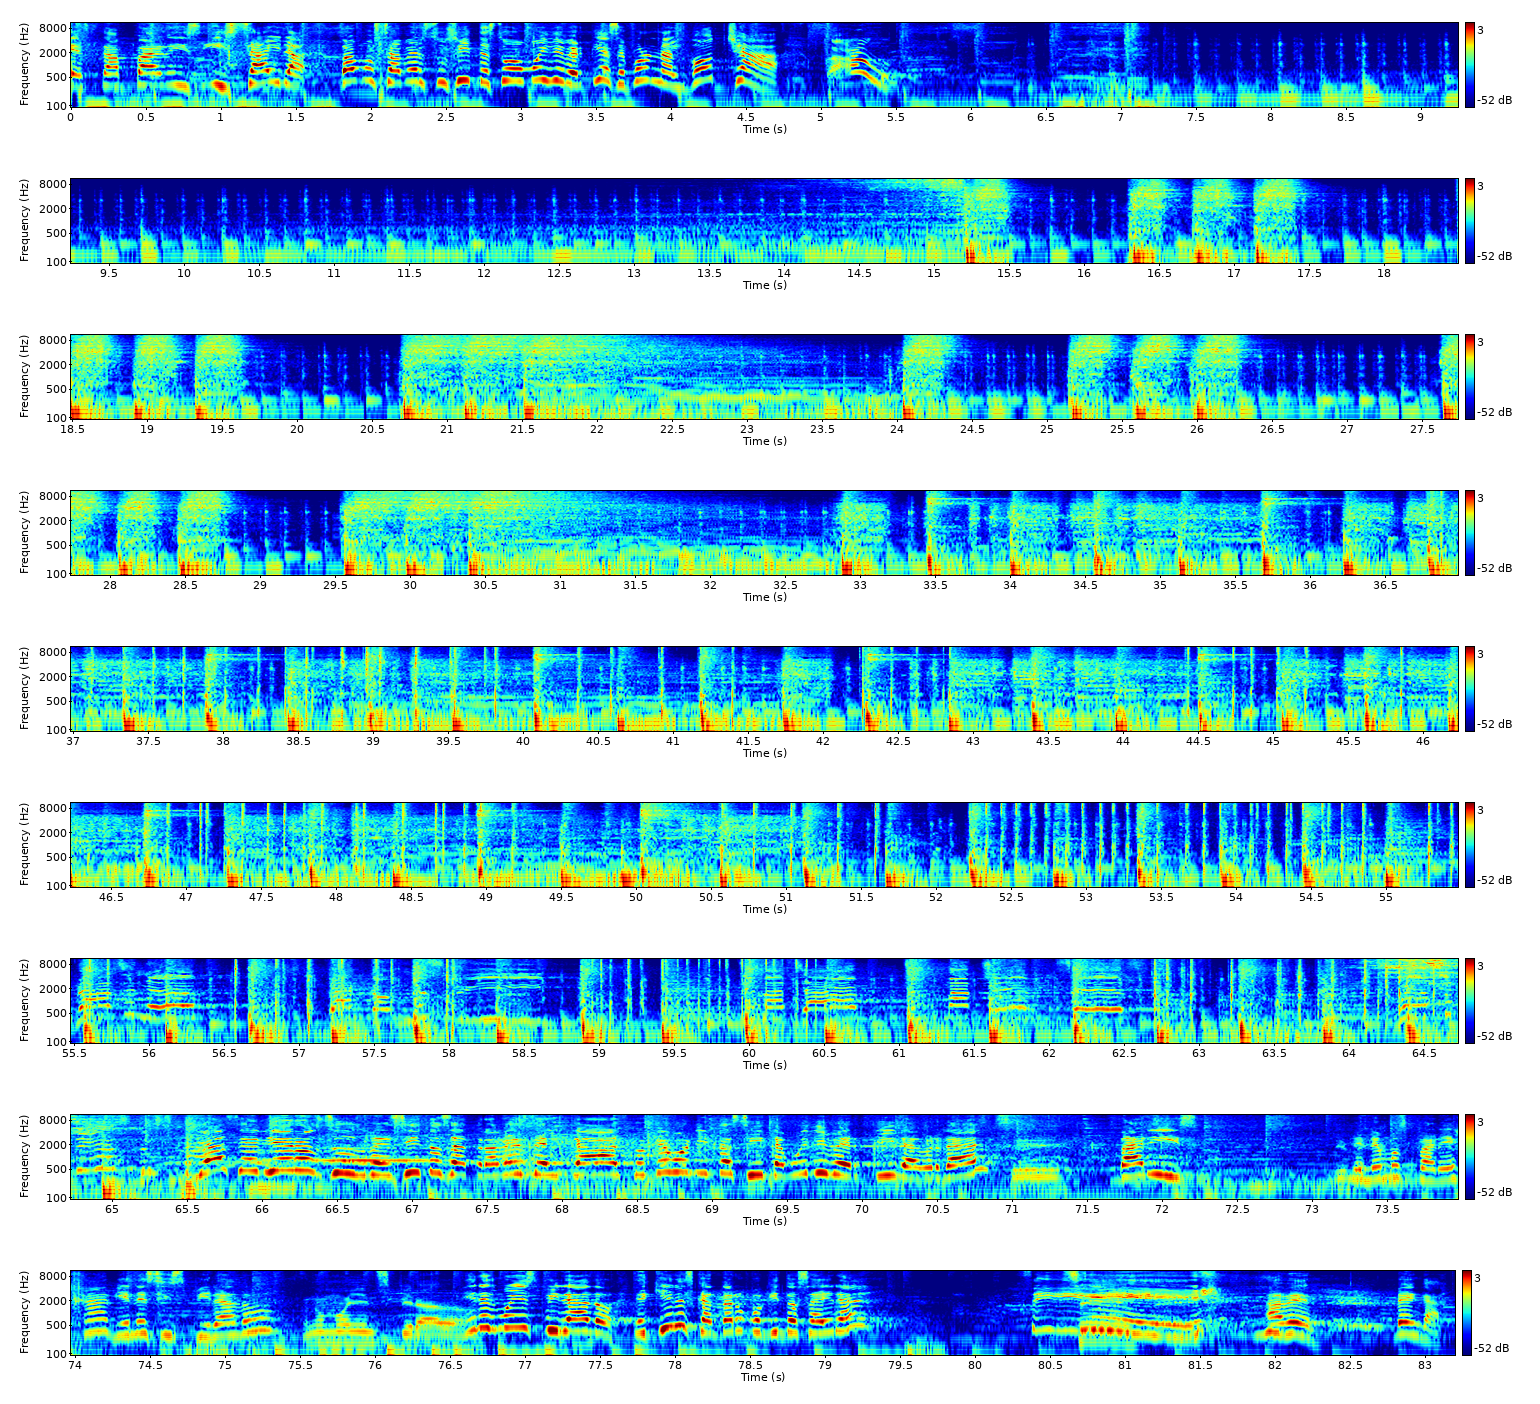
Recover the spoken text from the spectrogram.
está Paris y Zaira. Vamos a ver su cita, estuvo muy divertida, se fueron al gocha. ¡Wow! Dieron sus besitos a través del casco. Qué bonita cita, muy divertida, ¿verdad? Sí, Paris, dime. tenemos Carmen. pareja, ¿vienes inspirado? Vengo muy inspirado. Vienes muy inspirado. ¿Le quieres cantar un poquito, Zaira? Sí. A ver, venga.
